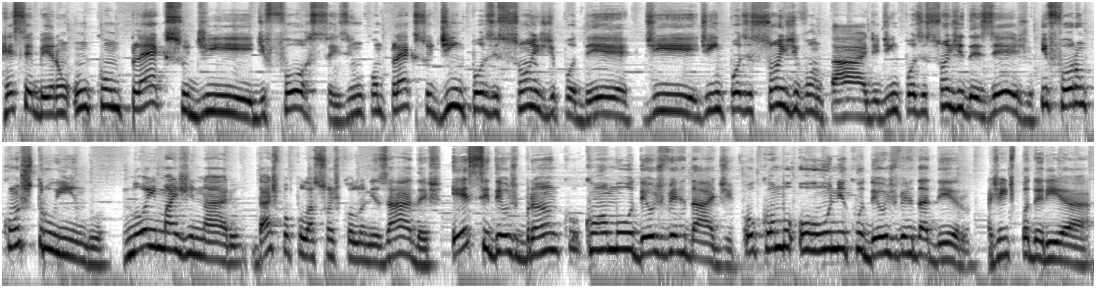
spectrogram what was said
Receberam um complexo de, de forças e um complexo de imposições de poder, de, de imposições de vontade, de imposições de desejo, que foram construindo no imaginário imaginário das populações colonizadas esse Deus branco como o Deus verdade, ou como o único Deus verdadeiro. A gente poderia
